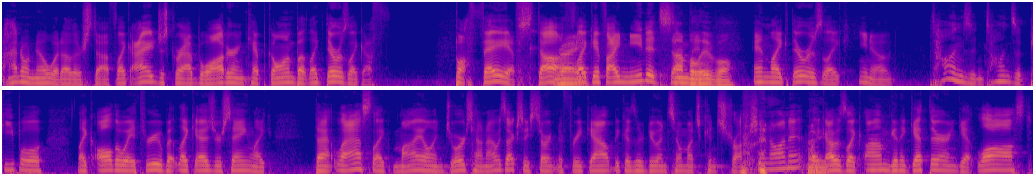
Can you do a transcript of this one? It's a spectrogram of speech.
I don't know what other stuff. Like I just grabbed water and kept going, but like there was like a buffet of stuff. Right. Like if I needed something, unbelievable. and like there was like you know tons and tons of people like all the way through but like as you're saying like that last like mile in georgetown i was actually starting to freak out because they're doing so much construction on it like Right. i was like i'm gonna get there and get lost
